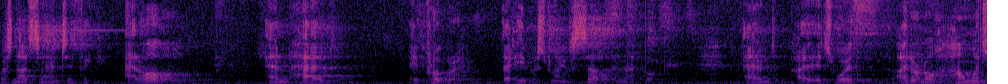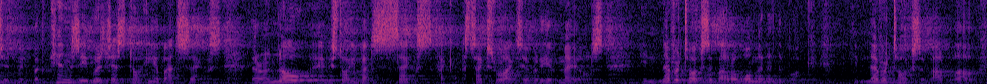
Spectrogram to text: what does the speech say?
was not scientific at all and had a program that he was trying to sell in that book. And I, it's worth, I don't know how much it, but Kinsey was just talking about sex. There are no, he was talking about sex, sexual activity of males. He never talks about a woman in the book. He never talks about love,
